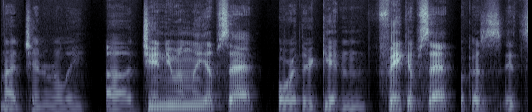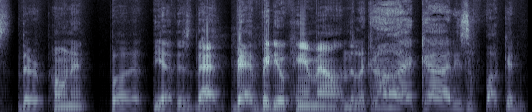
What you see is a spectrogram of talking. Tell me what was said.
not generally uh genuinely upset or they're getting fake upset because it's their opponent but yeah this that that video came out and they're like oh my god he's a fucking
